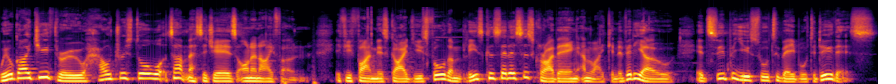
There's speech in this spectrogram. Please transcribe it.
We'll guide you through how to restore WhatsApp messages on an iPhone. If you find this guide useful, then please consider subscribing and liking the video. It's super useful to be able to do this.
